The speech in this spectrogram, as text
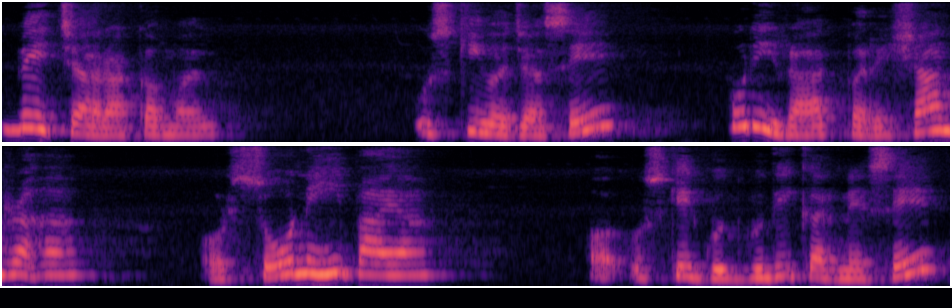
बेचारा कमल उसकी वजह से पूरी रात परेशान रहा और सो नहीं पाया। और उसके गुदगुदी करने से,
